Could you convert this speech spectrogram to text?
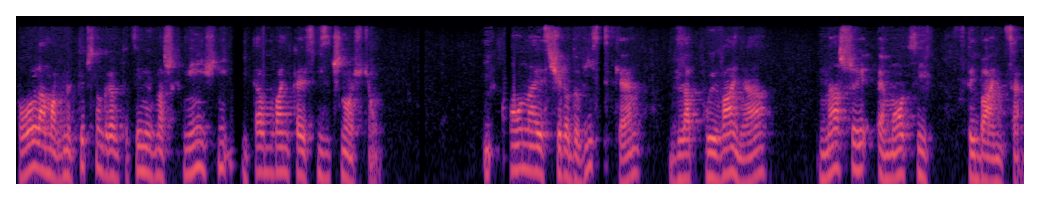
pola magnetyczno-grawitacyjne naszych mięśni i ta bańka jest fizycznością. I ona jest środowiskiem dla pływania naszych emocji w tej bańce.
